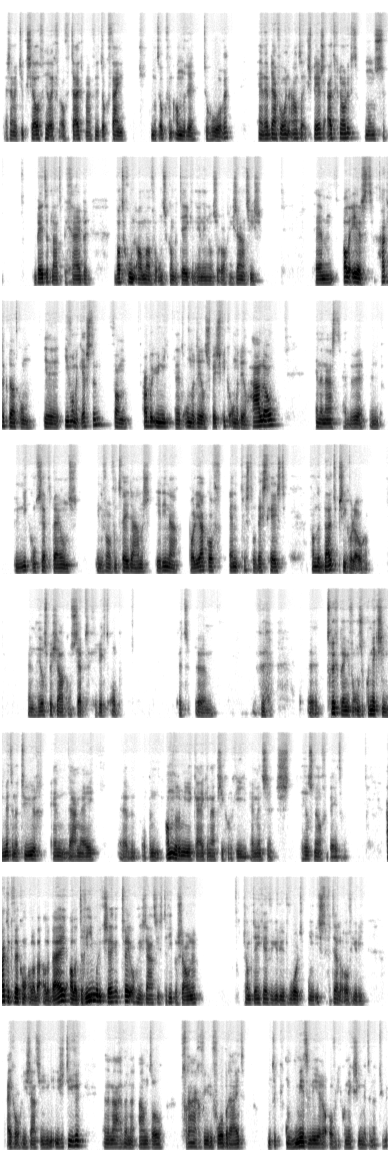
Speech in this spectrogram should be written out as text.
Daar zijn we natuurlijk zelf heel erg van overtuigd, maar we vinden het ook fijn om het ook van anderen te horen. En we hebben daarvoor een aantal experts uitgenodigd om ons beter te laten begrijpen wat groen allemaal voor ons kan betekenen en in onze organisaties. Um, allereerst hartelijk welkom uh, Yvonne Kersten van ArborUnie en het onderdeel, specifieke onderdeel HALO. En daarnaast hebben we een uniek concept bij ons in de vorm van twee dames, Irina Poliakov en Christel Westgeest van de buitenpsychologen. Een heel speciaal concept gericht op het um, uh, terugbrengen van onze connectie met de natuur en daarmee uh, op een andere manier kijken naar psychologie en mensen heel snel verbeteren. Hartelijk welkom allebei, allebei, alle drie moet ik zeggen, twee organisaties, drie personen. Zometeen geven jullie het woord om iets te vertellen over jullie eigen organisatie en jullie initiatieven. En daarna hebben we een aantal vragen voor jullie voorbereid om, om meer te leren over die connectie met de natuur.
